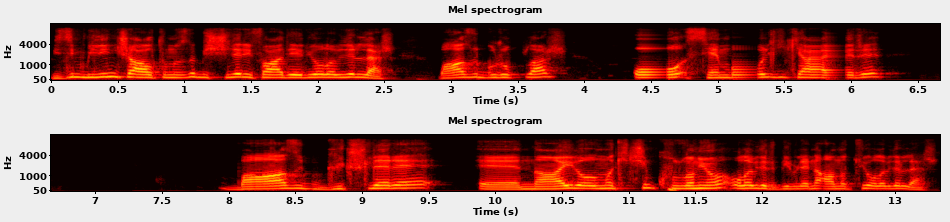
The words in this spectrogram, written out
Bizim bilinçaltımızda bir şeyler ifade ediyor olabilirler. Bazı gruplar o sembolik hikayeleri bazı güçlere e, nail olmak için kullanıyor olabilir. Birbirlerine anlatıyor olabilirler.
